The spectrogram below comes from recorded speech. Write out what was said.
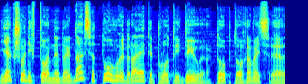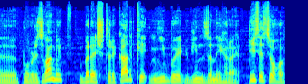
Якщо ніхто не доєднався, то ви граєте проти дилера. Тобто гравець е, поруч з вами бере 4 картки, ніби він за них грає. Після цього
